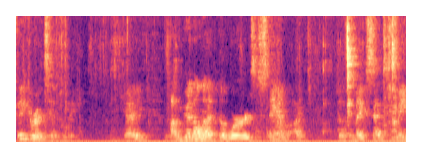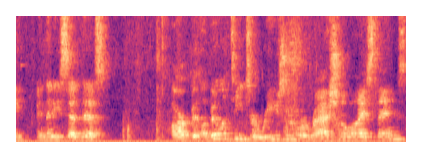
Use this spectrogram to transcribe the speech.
figuratively. Okay? I'm gonna let the words stand. I, doesn't make sense to me. And then he said this our ability to reason or rationalize things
